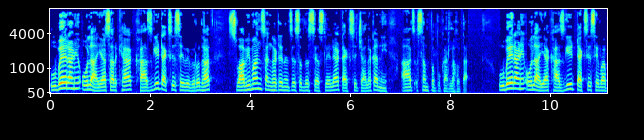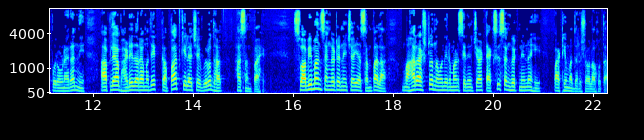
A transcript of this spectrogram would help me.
उबेर आणि ओला यासारख्या खासगी टॅक्सी सेवेविरोधात स्वाभिमान संघटनेचे सदस्य असलेल्या टॅक्सी चालकांनी आज संप पुकारला होता. उबेर आणि ओला या खासगी टॅक्सी सेवा पुरवणाऱ्यांनी आपल्या भाडेदरामध्ये कपात केल्याच्या विरोधात हा संप आहे. स्वाभिमान संघटनेच्या या संपाला महाराष्ट्र नवनिर्माण सेनेच्या टॅक्सी संघटनेनंही पाठिंबा दर्शवला होता.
